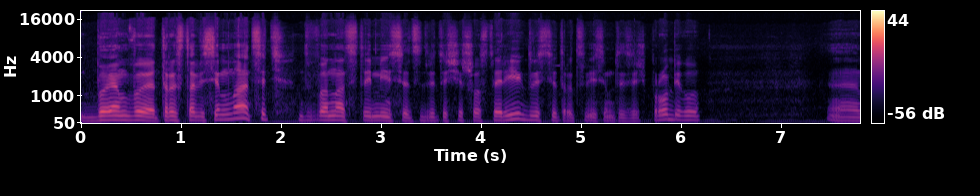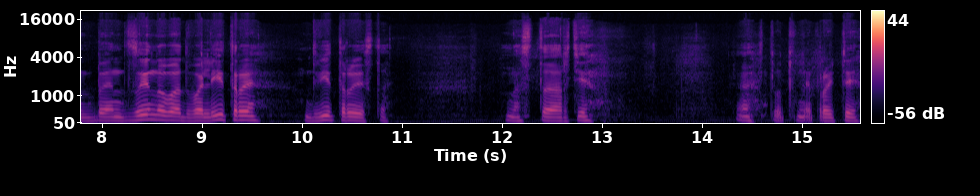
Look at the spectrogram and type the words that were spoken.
BMW 318, 12 місяць, 2006 рік, 238 тисяч пробігу. Е, Бензинова 2 літри, 2300 на старті. Тут не пройти.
